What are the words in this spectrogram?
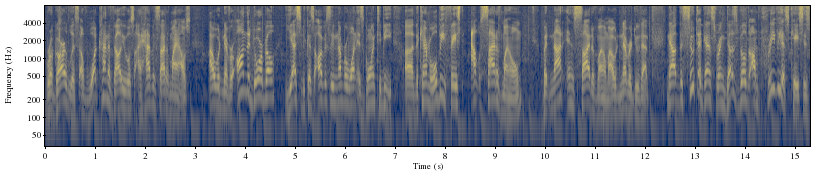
regardless of what kind of valuables I have inside of my house. I would never on the doorbell. Yes, because obviously number one is going to be uh, the camera will be faced outside of my home, but not inside of my home. I would never do that. Now, the suit against Ring does build on previous cases,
